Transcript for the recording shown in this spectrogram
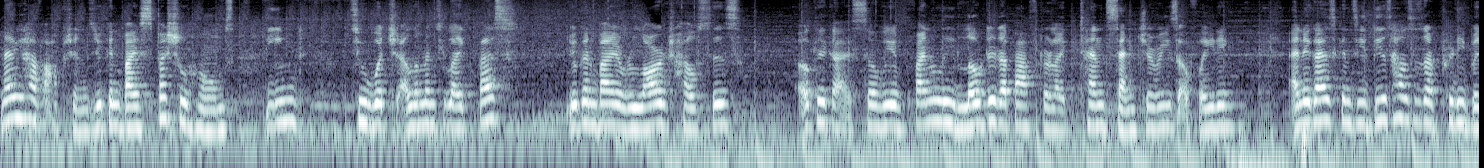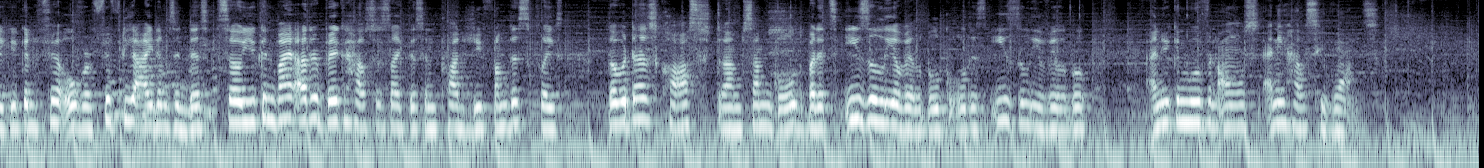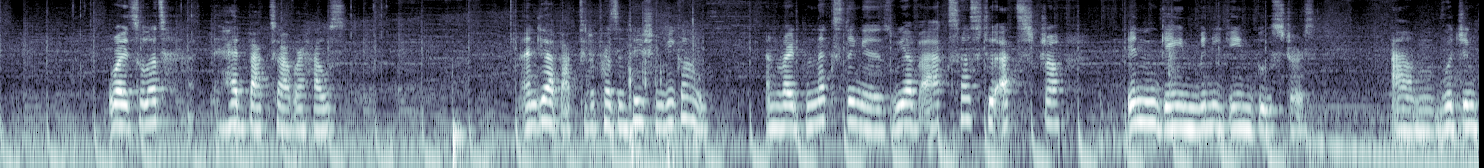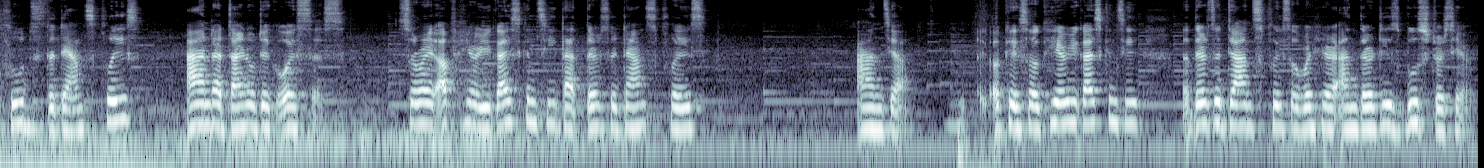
Now you have options. You can buy special homes themed to which elements you like best. You can buy large houses. Okay guys, so we've finally loaded up after like 10 centuries of waiting. And you guys can see these houses are pretty big. You can fit over 50 items in this. So you can buy other big houses like this in Prodigy from this place. Though it does cost um, some gold, but it's easily available. Gold is easily available. And you can move in almost any house you want. Right, so let's head back to our house. And yeah, back to the presentation we go. And right, the next thing is we have access to extra in-game mini-game boosters, um, which includes the dance place and a Dino Dig Oasis. So right up here, you guys can see that there's a dance place, and yeah. Okay, so here you guys can see that there's a dance place over here, and there are these boosters here.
